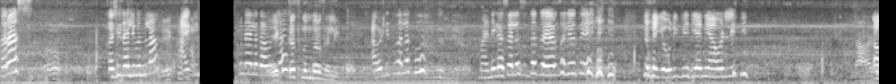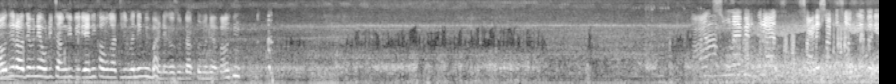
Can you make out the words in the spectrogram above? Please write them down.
खरंच? कशी झाली म्हणला? ऐकून का म्हणला? एकच नंबर झाली. आवडली तुम्हाला खूप? भांडे घासायला सुद्धा तयार झाले होते. एवढी बिर्याणी आवडली. राहू दे राहू दे म्हणे एवढी चांगली बिर्याणी खाऊ घातली म्हणे मी भांडे घासून टाकतो म्हणे आता आज सून आहे बिलकुल आज साडेसातच वाजले तरी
